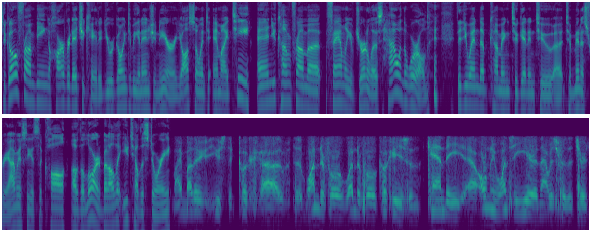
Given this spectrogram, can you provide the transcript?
to go from being Harvard educated, you were going to be an engineer, you also went to MIT, and you come from a family of journalists. How in the world did you end up coming to get into uh, to ministry? Obviously, it's the call of the Lord, but I'll let you tell the story. My mother used to cook uh, the wonderful, wonderful cookies and candy uh, only once a year, and that was for the church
